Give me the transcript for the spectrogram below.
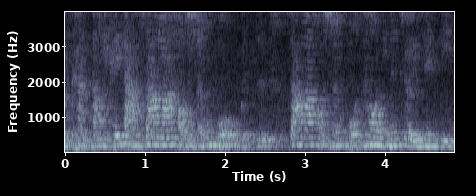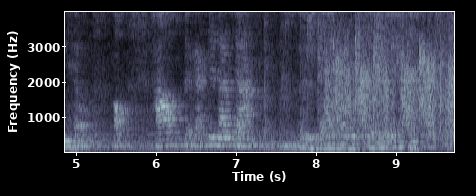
有看到，你可以打“沙拉好生活”五个字，“沙拉好生活”，然后里面就有一些 detail。好，好，很感谢大家。谢谢沙拉，我。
